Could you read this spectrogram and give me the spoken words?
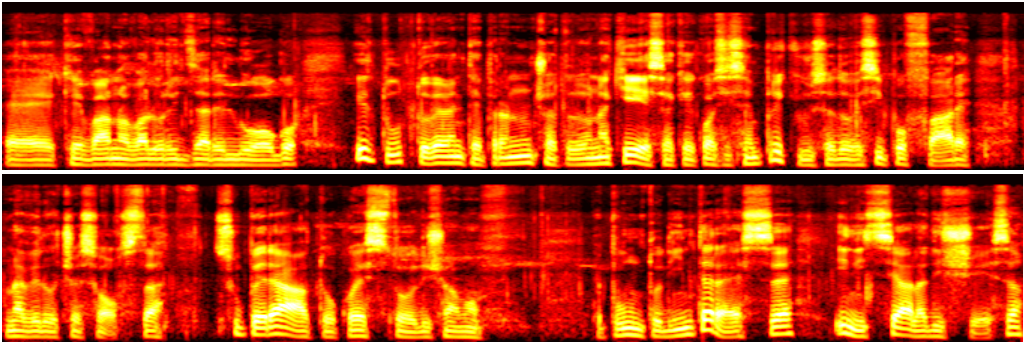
eh, che vanno a valorizzare il luogo. Il tutto ovviamente è preannunciato da una chiesa che è quasi sempre chiusa dove si può fare una veloce sosta. Superato questo diciamo punto di interesse inizia la discesa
